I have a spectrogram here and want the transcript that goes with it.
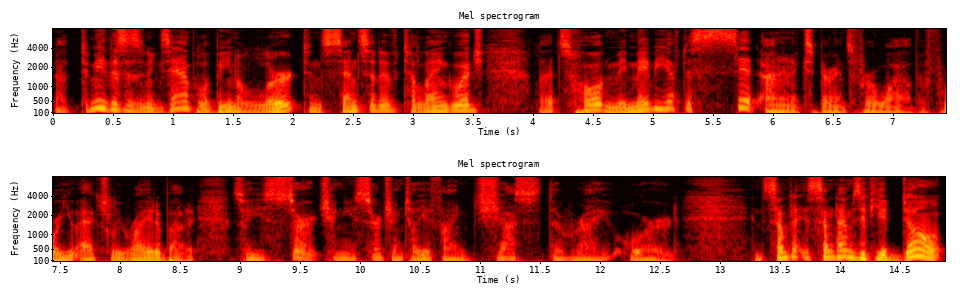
Now, to me, this is an example of being alert and sensitive to language. Let's hold, maybe you have to sit on an experience for a while before you actually write about it. So you search and you search until you find just the right word. And sometimes, sometimes if you don't,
